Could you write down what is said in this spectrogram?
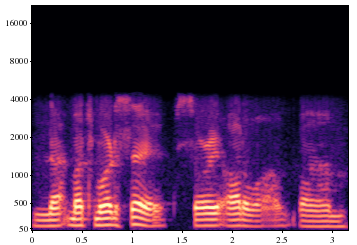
Not much more to say. Sorry, Ottawa. Um,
